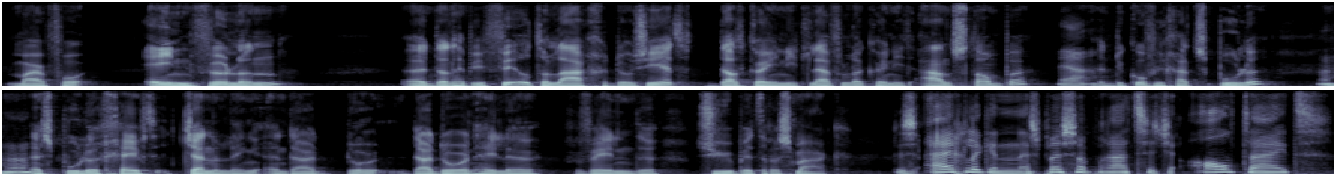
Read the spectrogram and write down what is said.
maar voor één vullen, eh, dan heb je veel te laag gedoseerd. Dat kan je niet levelen, kan je niet aanstampen. ja. De koffie gaat spoelen Mhm. en spoelen geeft channeling en daardoor, daardoor een hele vervelende zuurbittere smaak. Dus eigenlijk in een espressoapparaat zet je altijd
